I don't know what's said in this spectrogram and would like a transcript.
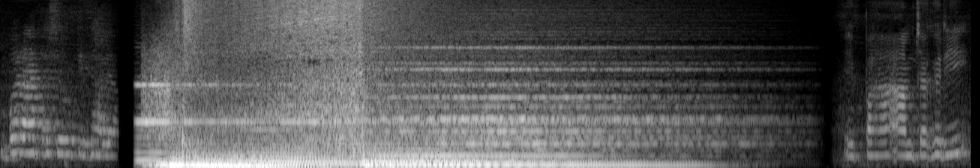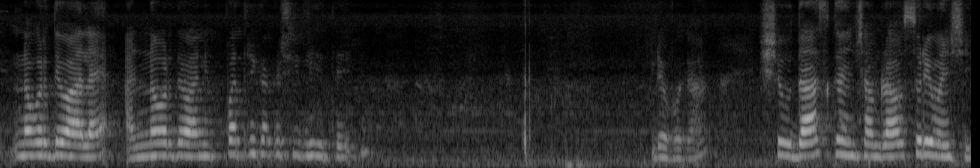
बरं आता शेवटी झालं. पहा आमच्या घरी नवरदेव आलाय आणि नवरदेवानी पत्रिका कशी लिहिते? बघा. शिवदास घनश्यामराव सूर्यवंशी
